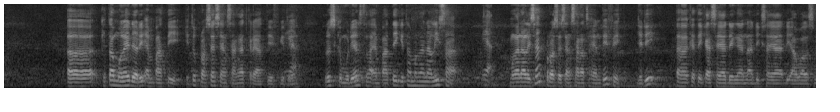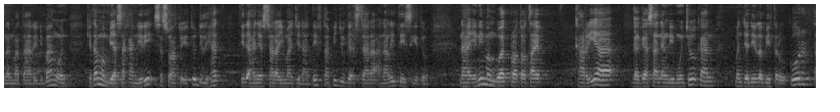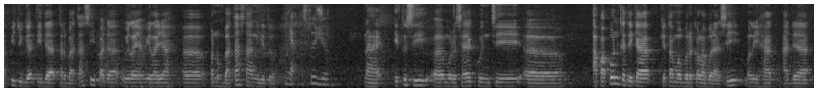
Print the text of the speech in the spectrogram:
Eh, kita mulai dari empati itu proses yang sangat kreatif gitu Ya. ya terus kemudian setelah empati kita menganalisa Ya. Menganalisa proses yang sangat saintifik. Jadi uh, ketika saya dengan adik saya di awal 9 matahari dibangun, kita membiasakan diri sesuatu itu dilihat tidak hanya secara imajinatif tapi juga secara analitis gitu. Nah, ini membuat prototipe karya gagasan yang dimunculkan menjadi lebih terukur tapi juga tidak terbatasi pada wilayah-wilayah uh, penuh batasan gitu. Ya, setuju. Nah, itu sih uh, menurut saya kunci uh, apa pun ketika kita mau berkolaborasi melihat ada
